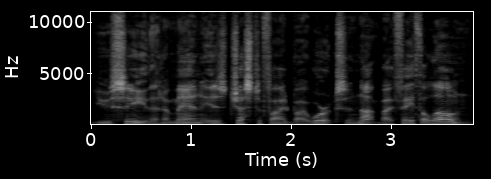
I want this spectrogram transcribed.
You see that a man is justified by works, and not by faith alone.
